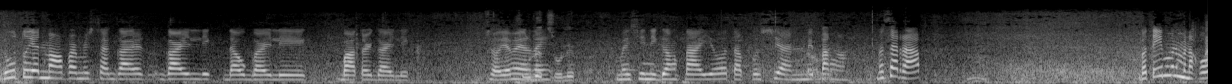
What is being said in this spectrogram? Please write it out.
Luto yan mga farmers sa gar- garlic daw, garlic, butter garlic. So, yan, meron Sulit, tayong- sulit. may sinigang tayo, tapos yan, may pang, masarap. Batiin mo naman ako.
